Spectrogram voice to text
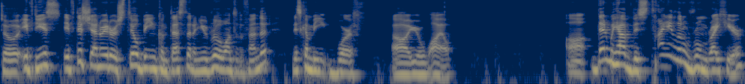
So if this if this generator is still being contested and you really want to defend it, this can be worth uh, your while. Uh, then we have this tiny little room right here.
